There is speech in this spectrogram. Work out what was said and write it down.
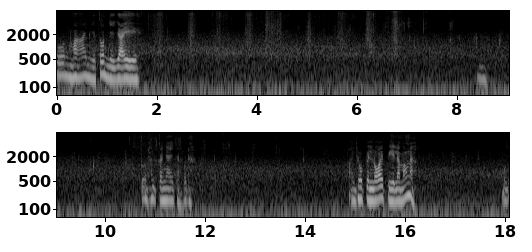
ต้นไม้มีต้นใหญ่ ๆ กระไงจังพุ่นนะอายุเป็นร้อยปีแล้วมั้งนะบุก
